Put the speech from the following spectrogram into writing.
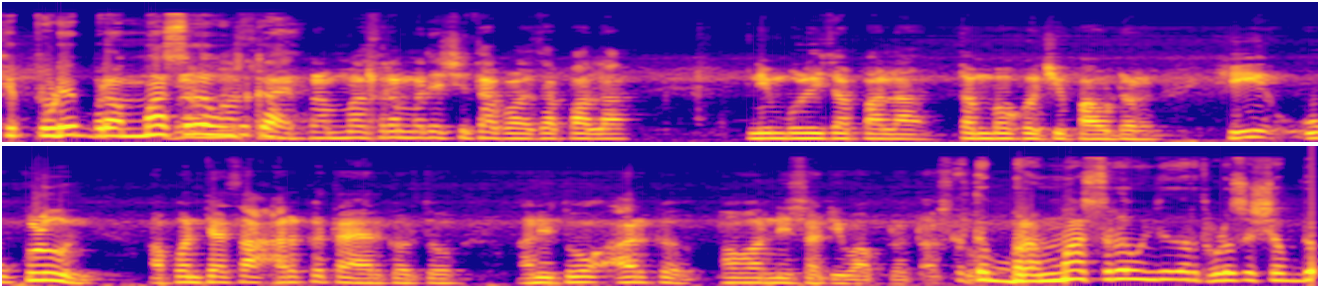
हे पुढे ब्रह्मास्त्र म्हणजे काय? ब्रह्मास्त्रामध्ये सीताफळाचा पाला निंबुळीचा पाला तंबाखूची पावडर ही उकळून आपण त्याचा अर्क तयार करतो आणि तो अर्क फवारणीसाठी वापरत असतो. तर ब्रह्मास्त्र म्हणजे जर थोडस शब्द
